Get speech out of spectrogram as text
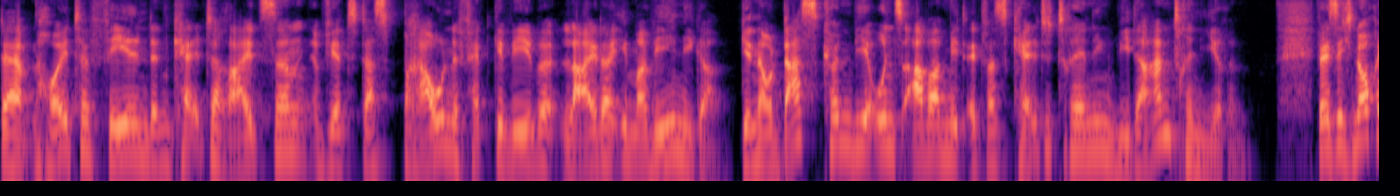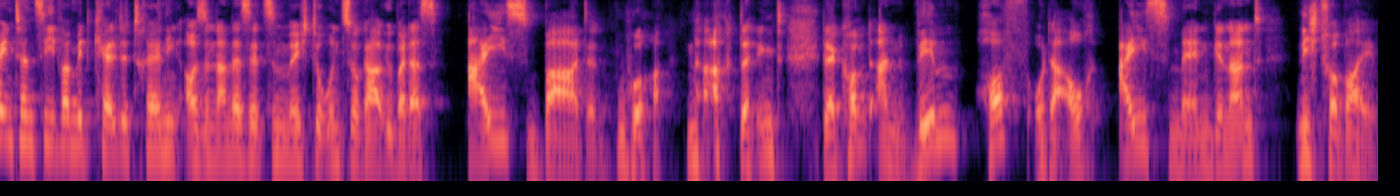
der heute fehlenden Kältereize wird das braune Fettgewebe leider immer weniger. Genau das können wir uns aber mit etwas Kältetraining wieder antrainieren. Wer sich noch intensiver mit Kältetraining auseinandersetzen möchte und sogar über das Eisbaden wow, nachdenkt, der kommt an Wim Hof oder auch Iceman genannt nicht vorbei.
